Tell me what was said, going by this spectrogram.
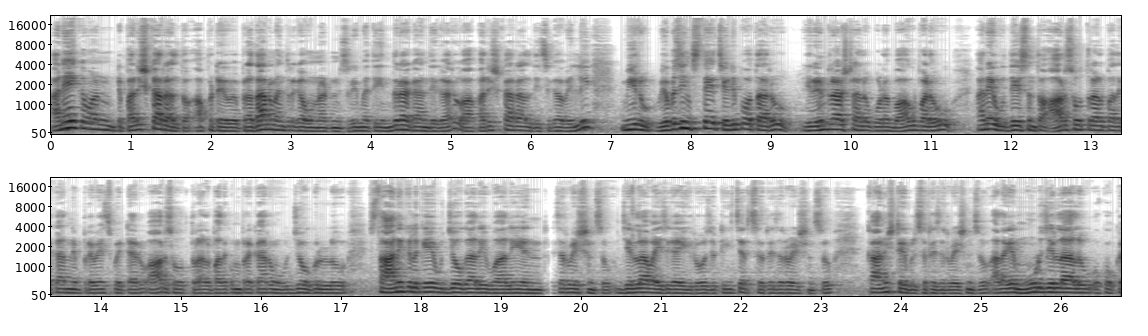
అనేకమంది పరిష్కారాలతో అప్పటి ప్రధానమంత్రిగా ఉన్నటువంటి శ్రీమతి ఇందిరాగాంధీ గారు ఆ పరిష్కారాల దిశగా వెళ్ళి మీరు విభజించితే చెడిపోతారు ఈ రెండు రాష్ట్రాలు కూడా బాగుపడవు అనే ఉద్దేశంతో ఆరు సూత్రాల పథకాన్ని ప్రవేశపెట్టారు. ఆరు సూత్రాల పథకం ప్రకారం ఉద్యోగులు స్థానికులకే ఉద్యోగాలు ఇవ్వాలి అండ్ రిజర్వేషన్స్ జిల్లా వైజ్గా ఈరోజు టీచర్స్ రిజర్వేషన్స్ కానిస్టేబుల్స్ రిజర్వేషన్స్ అలాగే మూడు జిల్లాలు ఒక్కొక్క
